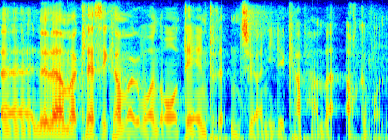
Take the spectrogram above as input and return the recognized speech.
äh, Lillehammer Classic haben wir gewonnen und den dritten Cyanide Cup haben wir auch gewonnen.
